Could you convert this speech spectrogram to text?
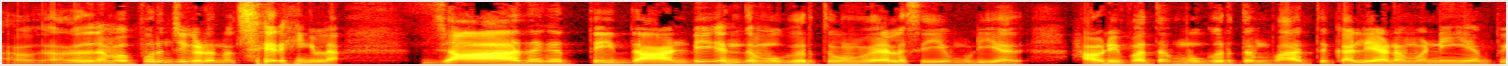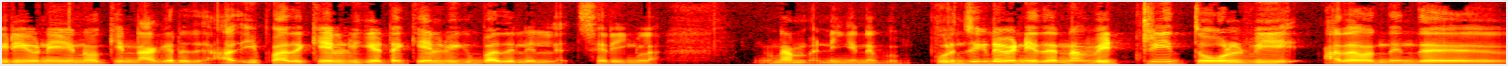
அது- நம்ம புரிஞ்சுக்கிடணும். சரிங்களா? ஜாதகத்தை தாண்டி எந்த முகூர்த்தமும் வேலை செய்ய முடியாது. அப்படி பார்த்தா முகூர்த்தம் பார்த்து கல்யாணம் பண்ணி ஏன் பிரிவினையை நோக்கி நகருது. அது இப்போ அதை கேள்வி கேட்டால் கேள்விக்கு பதில் இல்லை. சரிங்களா? நம்ம நீங்கள் நம்ம புரிஞ்சுக்கிட வேண்டியது என்ன வெற்றி தோல்வி அதை வந்து இந்த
